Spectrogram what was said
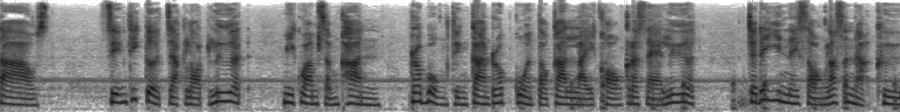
sounds เสียงที่เกิดจากหลอดเลือด มีความสำคัญเพราะบ่งถึงการรบกวนต่อการไหลของกระแสเลือด จะได้ยินในสองลักษณะคือ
